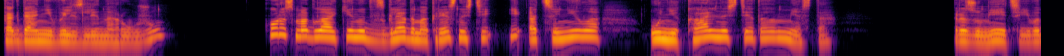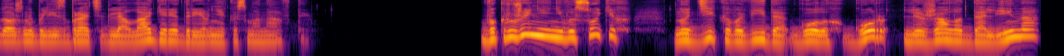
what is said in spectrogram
Когда они вылезли наружу, Кора смогла окинуть взглядом окрестности и оценила уникальность этого места. Разумеется, его должны были избрать для лагеря древние космонавты. В окружении невысоких, но дикого вида голых гор лежала долина,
